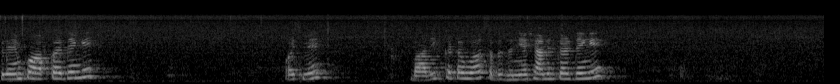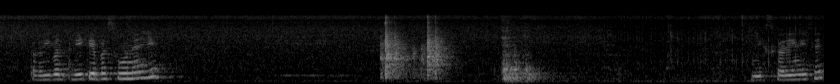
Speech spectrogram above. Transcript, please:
फ्लेम को ऑफ़ कर देंगे और इसमें बारीक कटा हुआ सब धनिया शामिल कर देंगे। तकरीबन थ्री टेबल स्पून है ये मिक्स करेंगे इसे।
